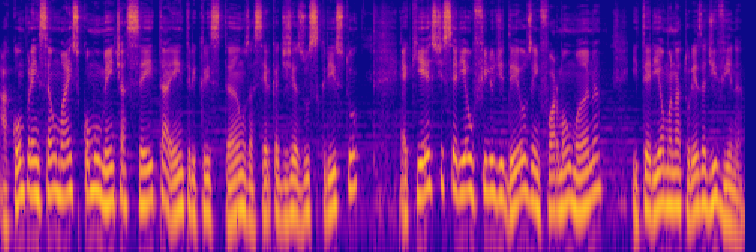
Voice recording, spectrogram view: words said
a compreensão mais comumente aceita entre cristãos acerca de Jesus Cristo é que este seria o Filho de Deus em forma humana e teria uma natureza divina.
